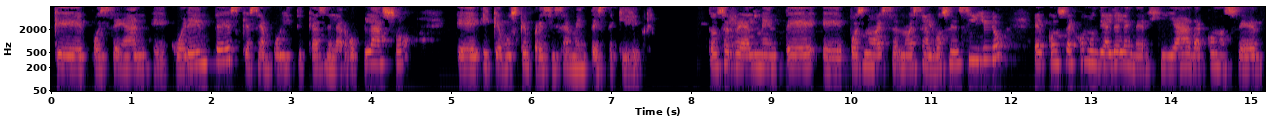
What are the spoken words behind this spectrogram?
que pues sean coherentes, que sean políticas de largo plazo y que busquen precisamente este equilibrio. Entonces, realmente, eh, pues no es, no es algo sencillo. El Consejo Mundial de la Energía da a conocer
